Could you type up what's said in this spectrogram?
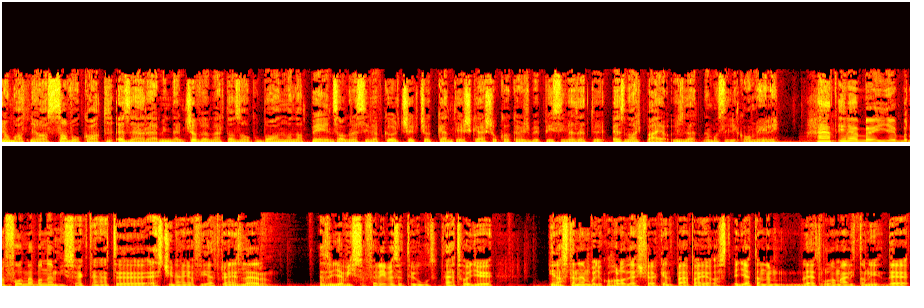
nyomatni a szavokat ezerrel minden csövő, mert azokban van a pénz, agresszívebb költségcsökkentés kell, sokkal kevésbé PC vezető, ez nagy pálya, üzlet, nem a Silicon Valley. Hát én ebbe így ebben a formában nem hiszek, tehát ezt csinálja a Fiat Chrysler, ez ugye visszafelé vezető út, tehát hogy én aztán nem vagyok a haladás felkent pápája, azt egyáltalán nem lehet rólam állítani, de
